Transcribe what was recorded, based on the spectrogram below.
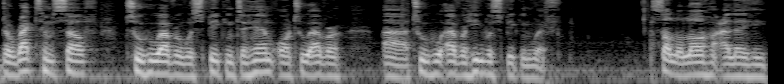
direct himself to whoever was speaking to him or to whoever, uh, to whoever he was speaking with. Sallallahu alayhi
